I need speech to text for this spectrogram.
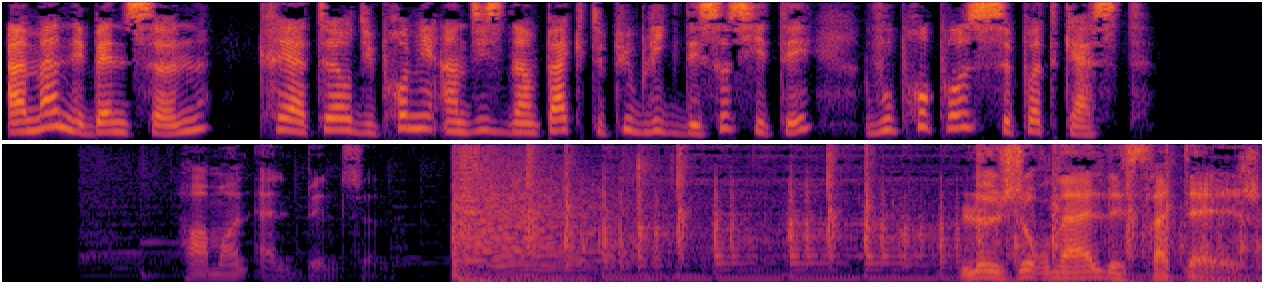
Haman et Benson, créateurs du premier indice d'impact public des sociétés, vous proposent ce podcast. Haman and Benson. Le journal des stratèges.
